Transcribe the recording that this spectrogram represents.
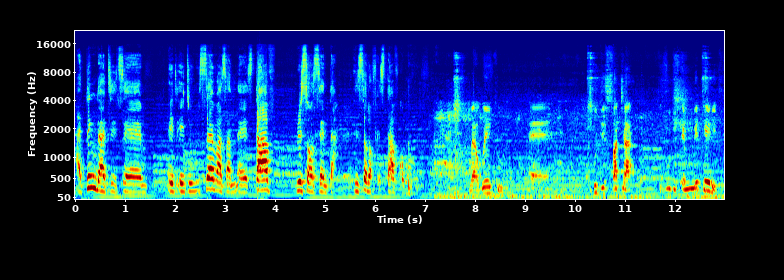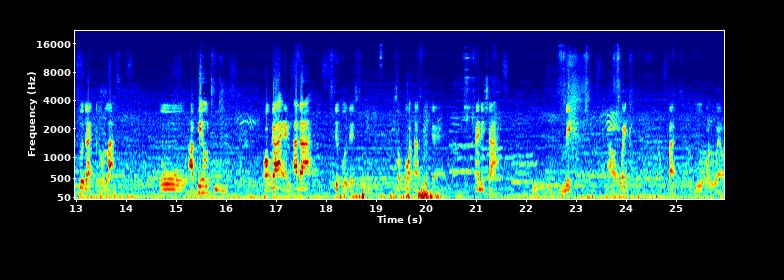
I think that it's, um, it, it will serve as a staff resource center instead of a staff command. We are going to uh, put this structure to put it and maintain it so that it will last. We appeal to Oga and other stakeholders to support us with uh, furniture make our work but go on well.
